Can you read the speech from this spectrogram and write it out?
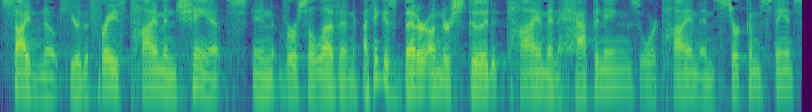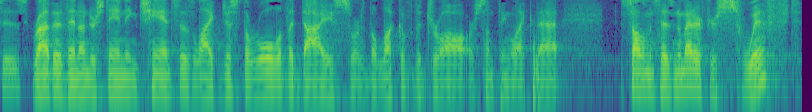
Side note here, the phrase time and chance in verse 11, I think is better understood time and happenings or time and circumstances rather than understanding chances like just the roll of a dice or the luck of the draw or something like that. Solomon says, no matter if you're swift,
